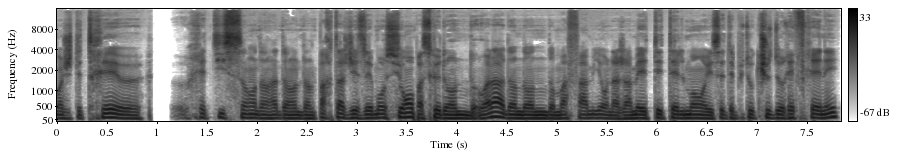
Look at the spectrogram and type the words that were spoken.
Moi, j'étais très euh, réticent dans, le partage des émotions parce que dans, voilà, dans, ma famille, on n'a jamais été tellement et c'était plutôt quelque chose de réfréné.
